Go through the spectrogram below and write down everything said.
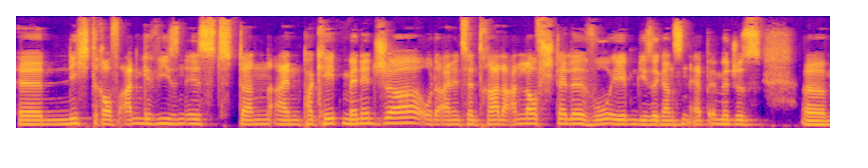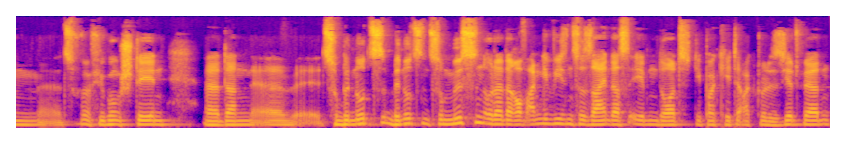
äh, nicht darauf angewiesen ist, dann einen Paketmanager oder eine zentrale Anlaufstelle, wo eben diese ganzen App-Images ähm, äh, zur Verfügung stehen, äh, dann äh, zu benutzen, benutzen zu müssen oder darauf angewiesen zu sein, dass eben dort die Pakete aktualisiert werden,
